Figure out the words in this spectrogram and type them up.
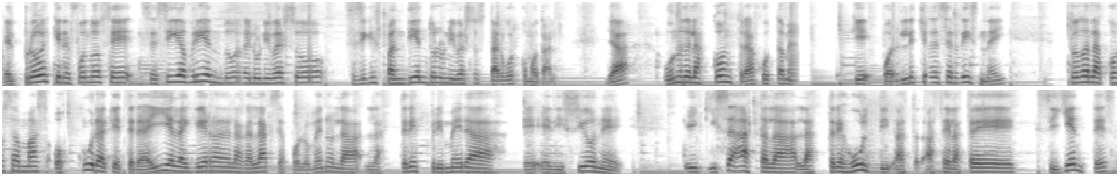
El pro es que en el fondo se, se, sigue abriendo el universo, se sigue expandiendo el universo Star Wars como tal, ¿ya? Una de las contras, justamente, es que por el hecho de ser Disney, toda la cosa más oscura que traía la Guerra de las Galaxias, por lo menos las tres primeras eh, ediciones y quizás hasta las tres últimas, hasta, las tres siguientes,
